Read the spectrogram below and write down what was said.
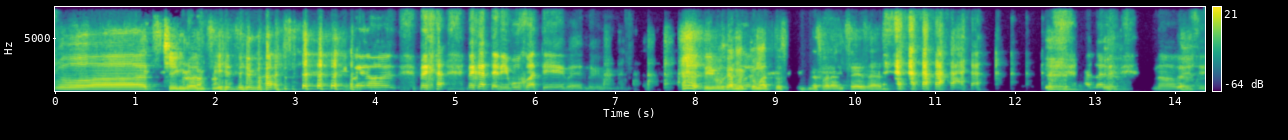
What? Chingoncísimas. deja, déjate dibujo a ti, güey. Dibújame como a tus pintas francesas. Ándale. No, güey, sí,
